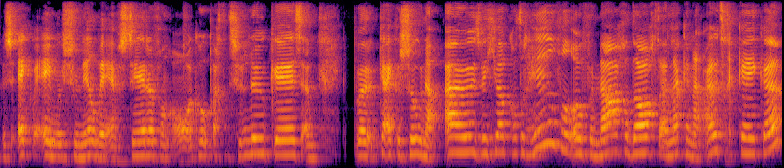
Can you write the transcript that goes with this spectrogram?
Dus ik emotioneel weer investeren van, oh, ik hoop echt dat het leuk is. En ik kijk er zo naar uit, weet je wel. Ik had er heel veel over nagedacht en lekker naar uitgekeken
